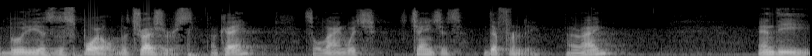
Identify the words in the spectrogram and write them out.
Booty is the spoil, the treasures, okay? So language changes differently, all right? And the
